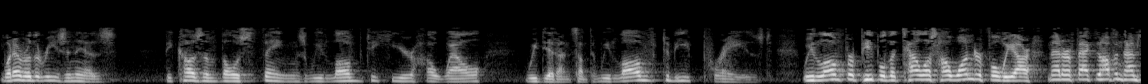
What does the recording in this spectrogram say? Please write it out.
Whatever the reason is, because of those things, we love to hear how well we did on something. We love to be praised. We love for people to tell us how wonderful we are. Matter of fact, and oftentimes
